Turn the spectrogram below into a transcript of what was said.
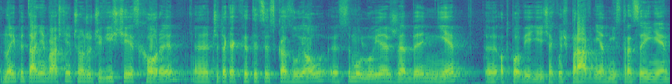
No i pytanie właśnie, czy on rzeczywiście jest chory, e, czy tak jak krytycy wskazują, e, symuluje, żeby nie e, odpowiedzieć jakoś prawnie, administracyjnie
